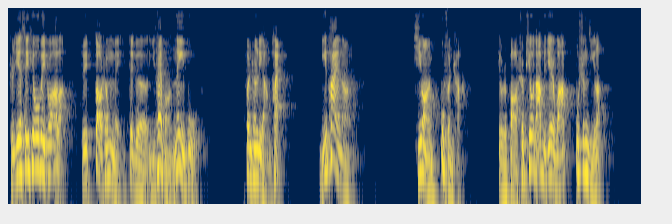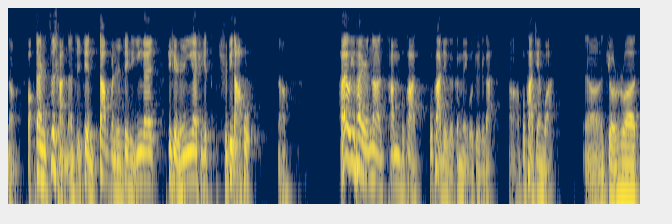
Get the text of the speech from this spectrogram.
直接 CTO 被抓了，所以造成美这个以太坊内部分成两派，一派呢希望不分叉，就是保持 POW 接着挖不升级了啊，保但是资产呢这这大部分人这些应该这些人应该是些持币大户啊，还有一派人呢，他们不怕不怕这个跟美国对着干啊，不怕监管，呃，就是说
